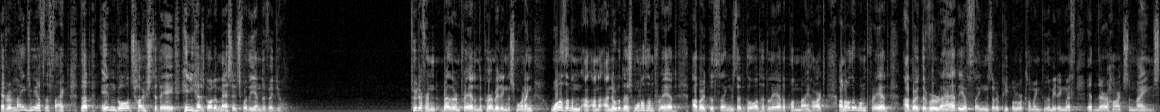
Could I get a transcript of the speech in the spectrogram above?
it reminds me of the fact that in God's house today, He has got a message for the individual. Two different brethren prayed in the prayer meeting this morning. One of them, and, I noted this, one of them prayed about the things that God had laid upon my heart. Another one prayed about the variety of things that our people were coming to the meeting with in their hearts and minds.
